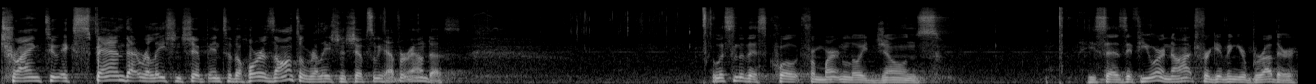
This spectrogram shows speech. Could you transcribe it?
trying to expand that relationship into the horizontal relationships we have around us. Listen to this quote from Martyn Lloyd-Jones. He says, If you are not forgiving your brother,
